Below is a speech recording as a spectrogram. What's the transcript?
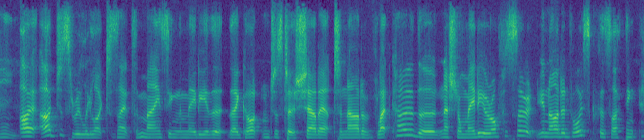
Mm. I, I'd just really like to say it's amazing the media that they got, and just a shout out to Nada Vlatko, the National Media Officer at United Voice, because I think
